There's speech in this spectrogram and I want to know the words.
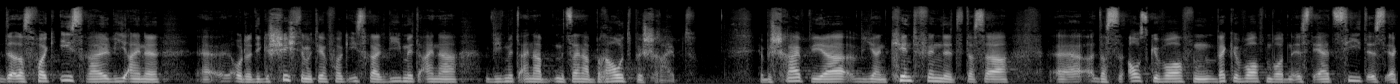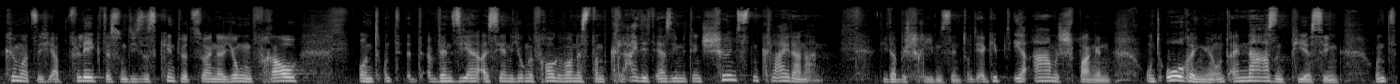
das Volk Israel wie eine äh, oder die Geschichte mit dem Volk Israel wie mit einer wie mit einer mit seiner Braut beschreibt. Er beschreibt, wie er wie ein Kind findet, dass er äh, das ausgeworfen, weggeworfen worden ist. Er erzieht es, er kümmert sich, er pflegt es und dieses Kind wird zu einer jungen Frau. Und, und wenn sie, als sie eine junge Frau geworden ist, dann kleidet er sie mit den schönsten Kleidern an, die da beschrieben sind. Und er gibt ihr Armspangen und Ohrringe und ein Nasenpiercing. Und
